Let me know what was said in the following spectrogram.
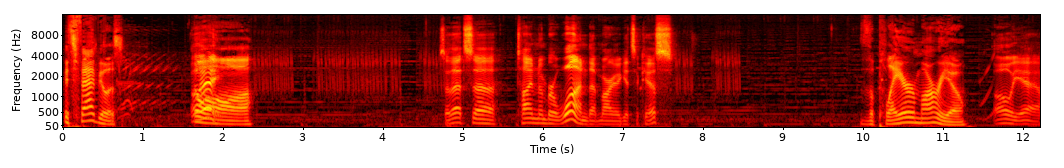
It's fabulous. Oh, hey. Aww. So that's uh time number one that Mario gets a kiss. The player Mario. Oh yeah.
